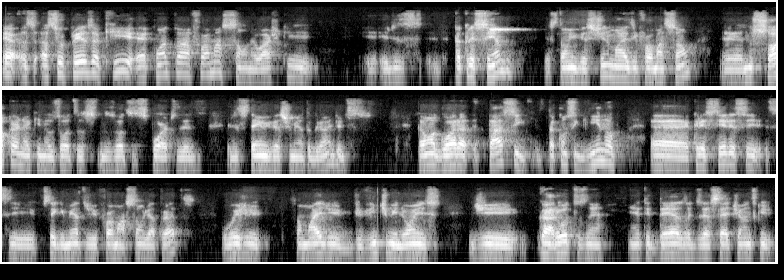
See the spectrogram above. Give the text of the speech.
É, a, a surpresa aqui é quanto à formação, né? Eu acho que eles está crescendo, estão investindo mais em formação é, no soccer, né, que nos outros, nos outros esportes eles, eles têm um investimento grande. Eles, então agora está tá conseguindo é, crescer esse, esse segmento de formação de atletas. Hoje são mais de, de 20 milhões de garotos, né, entre 10 a 17 anos que,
